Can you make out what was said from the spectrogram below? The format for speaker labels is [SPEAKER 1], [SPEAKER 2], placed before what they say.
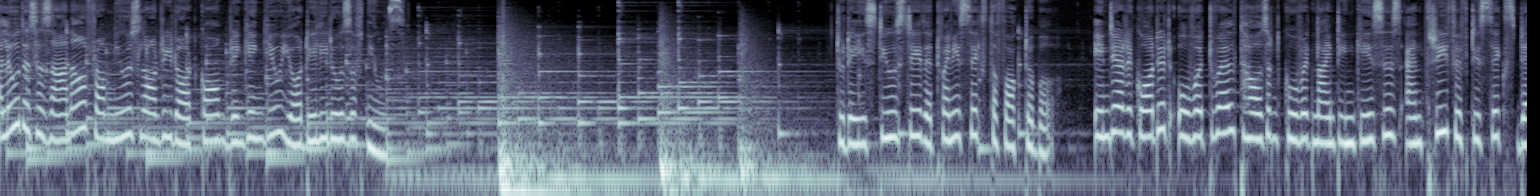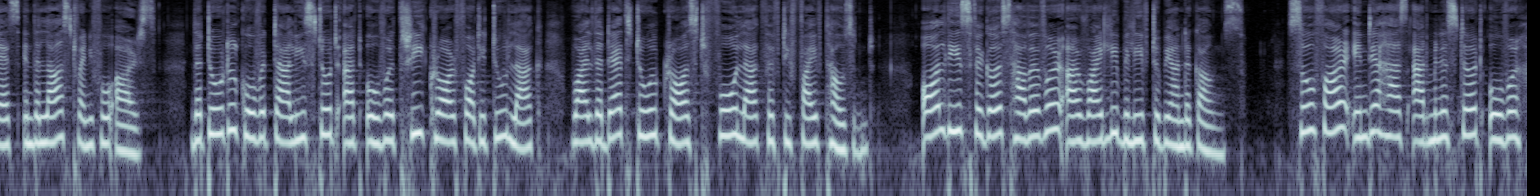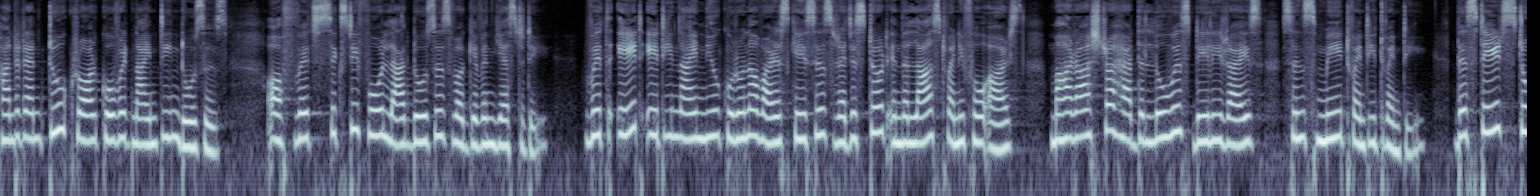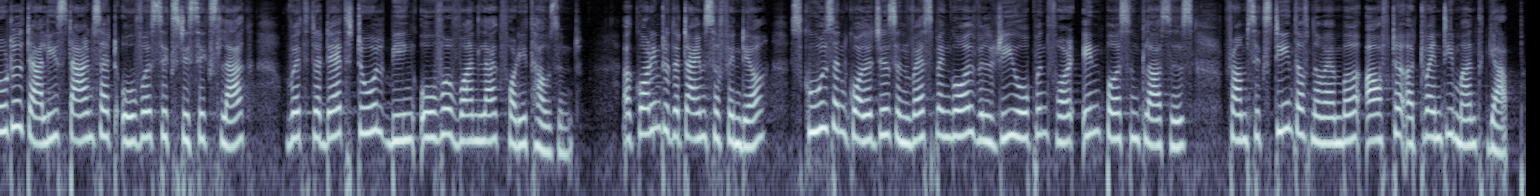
[SPEAKER 1] Hello, this is Anna from newslaundry.com bringing you your daily dose of news. Today is Tuesday, the 26th of October. India recorded over 12,000 COVID 19 cases and 356 deaths in the last 24 hours. The total COVID tally stood at over 3 crore 42 lakh, while the death toll crossed 4 lakh 55,000. All these figures, however, are widely believed to be undercounts. So far, India has administered over 102 crore COVID 19 doses, of which 64 lakh doses were given yesterday. With 889 new coronavirus cases registered in the last 24 hours, Maharashtra had the lowest daily rise since May 2020. The state's total tally stands at over 66 lakh, with the death toll being over 1 lakh 40,000. According to the Times of India, schools and colleges in West Bengal will reopen for in-person classes from 16th of November after a 20-month gap.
